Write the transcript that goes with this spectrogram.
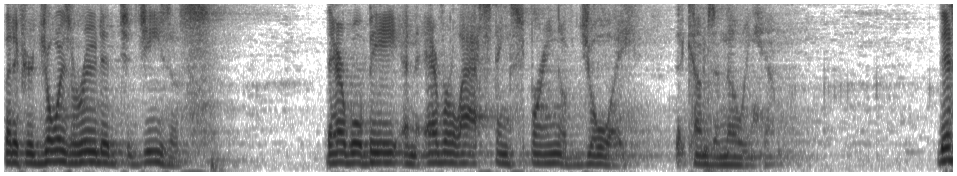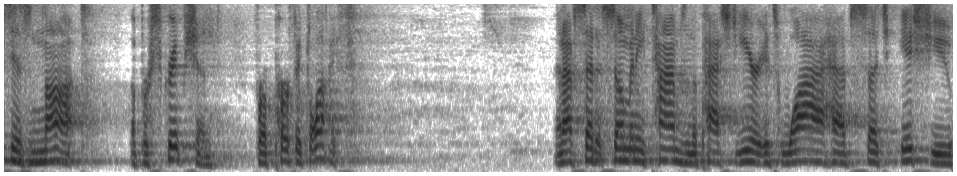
But if your joy is rooted to Jesus, there will be an everlasting spring of joy that comes in knowing Him. This is not a prescription for a perfect life. And I've said it so many times in the past year, it's why I have such issue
